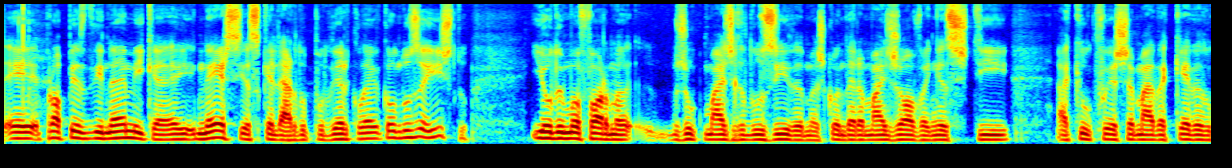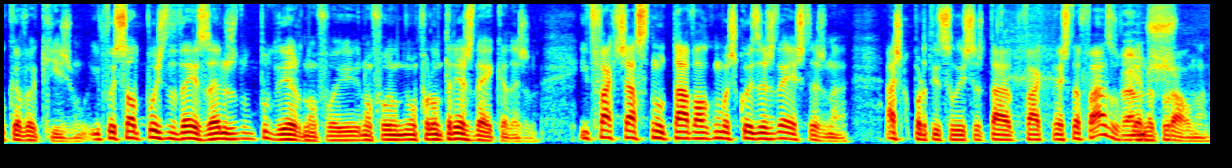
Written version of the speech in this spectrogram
é, a própria dinâmica, a inércia, se calhar, do poder que conduz a isto. E eu, de uma forma, julgo mais reduzida, mas quando era mais jovem, assisti àquilo que foi a chamada queda do cavaquismo. E foi só depois de 10 anos do poder, não, foi, não, foi, não foram três décadas. E, de facto, já se notava algumas coisas destas. Não? É? Acho que o Partido Socialista está, de facto, nesta fase, o vamos, que é natural. Não? É?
